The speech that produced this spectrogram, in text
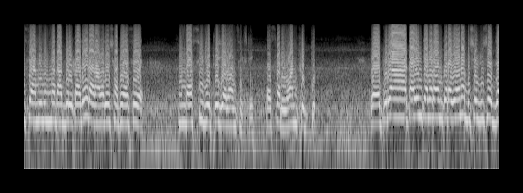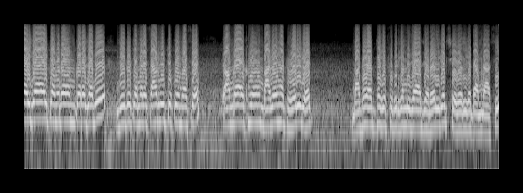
আছে আমি মোহাম্মদ আব্দুল কাদের, আর আমাদের সাথে আছে Honda Honda CB Trigger one sixty sorry one fifty তো পুরো টাইম ক্যামেরা অন করা যাবে না, বিশেষ বিশেষ জায়গায় ক্যামেরা অন করা যাবে, যেহেতু ক্যামেরা চার্জ একটু কম আছে। তো আমরা এখন বাগেরহাট রেল বাগেরহাট থেকে ফকিরকান্দি যাওয়ার যে রেলগেট সেই রেলগেটে আমরা আসি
